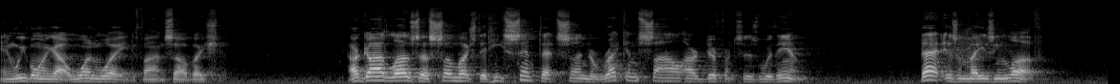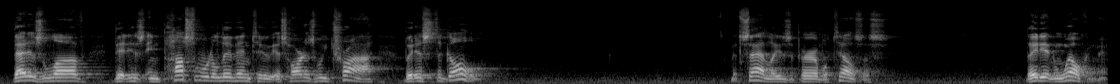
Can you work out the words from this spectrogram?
and we've only got one way to find salvation. Our God loves us so much that he sent that son to reconcile our differences with him. That is amazing love. That is love that is impossible to live into as hard as we try, but it's the goal. But sadly, as the parable tells us, they didn't welcome him.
